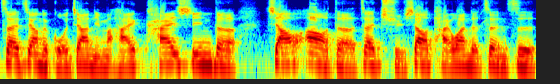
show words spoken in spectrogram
在这样的国家，你们还开心的、骄傲的在取笑台湾的政治。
